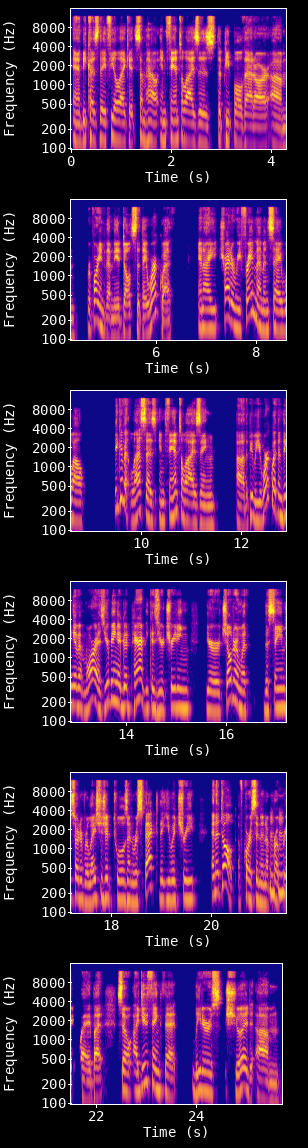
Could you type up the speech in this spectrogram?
And because they feel like it somehow infantilizes the people that are um, reporting to them, the adults that they work with. And I try to reframe them and say, well, think of it less as infantilizing uh, the people you work with and think of it more as you're being a good parent because you're treating your children with the same sort of relationship tools and respect that you would treat an adult, of course, in an mm-hmm. appropriate mm-hmm. way. But so I do think that leaders should um,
